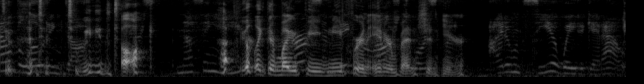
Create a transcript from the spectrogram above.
found the loading do, dock. do we need to talk? There's nothing I feel like there might are be need for an intervention doors, here. I don't see a way to get out.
